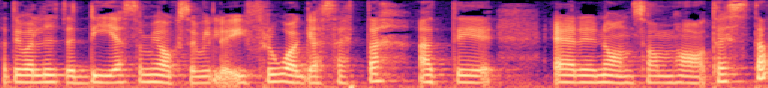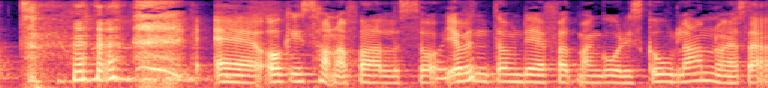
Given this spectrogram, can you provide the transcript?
Att det var lite det som jag också ville ifrågasätta. Att det är det någon som har testat? eh, och i sådana fall så, jag vet inte om det är för att man går i skolan och jag säger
